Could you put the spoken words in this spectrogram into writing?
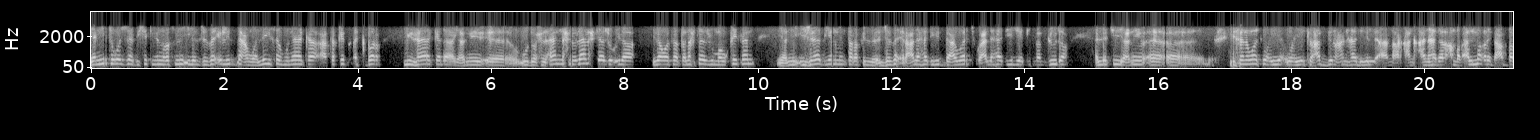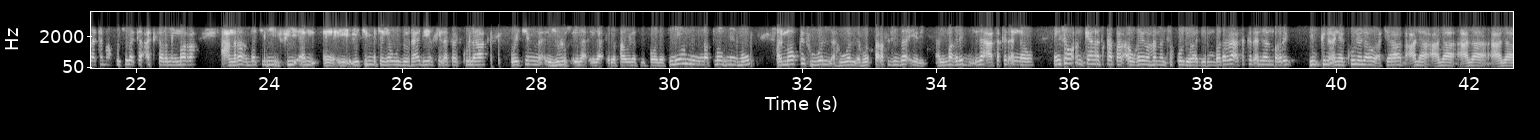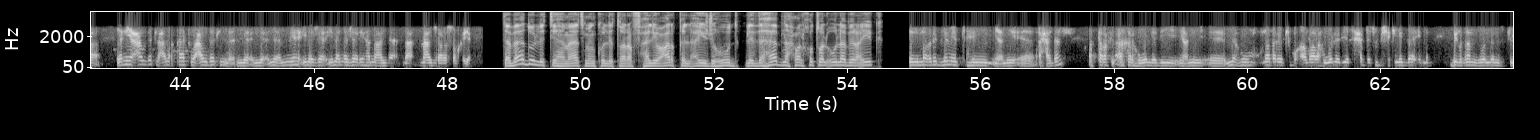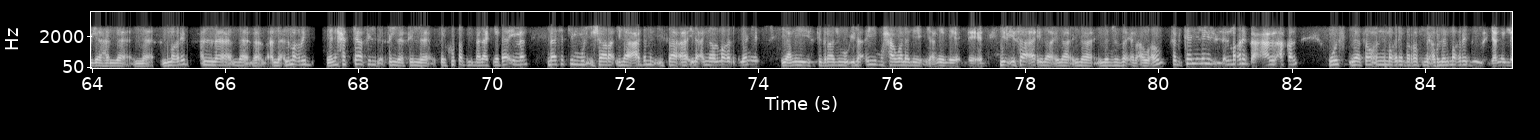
يعني يتوجه بشكل رسمي إلى الجزائر للدعوة. ليس هناك أعتقد أكبر من هكذا. يعني آه، وضوح. الآن نحن لا نحتاج إلى إلى وساطه نحتاج موقفا يعني ايجابيا من طرف الجزائر على هذه الدعوات وعلى هذه اليد الممدودة التي يعني آه، آه، لسنوات وهي وهي تعبر عن هذه عن, عن هذا الأمر، المغرب عبر كما قلت لك أكثر من مرة عن رغبته في أن آه، يتم تجاوز هذه الخلافات كلها ويتم الجلوس إلى إلى إلى طاولة المفاوضات، اليوم المطلوب منه الموقف هو هو هو الطرف الجزائري، المغرب لا أعتقد أنه يعني سواء كانت قطر أو غيرها من تقود هذه المبادرة لا أعتقد أن المغرب يمكن أن يكون له اعتراض على على على على يعني عودة العلاقات وعودة المياه إلى إلى مجاريها مع مع الجاره الشرقية. تبادل الاتهامات من كل طرف هل يعرقل أي جهود للذهاب نحو الخطوة الأولى برأيك؟ المغرب لم يتهم يعني آه، أحدا الطرف الآخر هو الذي يعني آه، له نظرية المؤامرة هو الذي يتحدث بشكل دائما بالغمز واللمز تجاه المغرب. المغرب يعني حتى في في في الخطب الملكيه دائما ما تتم الإشارة إلى عدم الاساءه إلى انه المغرب لن يعني استدراجه إلى أي محاولة يعني للإساءة إلى إلى إلى إلى الجزائر أو أو. فبالتالي المغرب على الأقل وفق سواء المغرب الرسمي أو المغرب يعني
